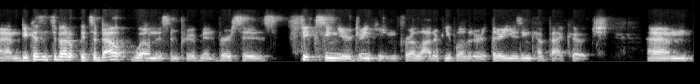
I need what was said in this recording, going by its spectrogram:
um, because it's about it's about wellness improvement versus fixing your drinking for a lot of people that are that are using Cutback Coach. Um,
